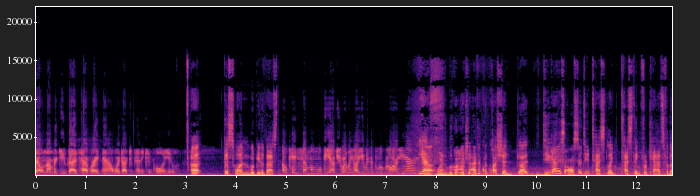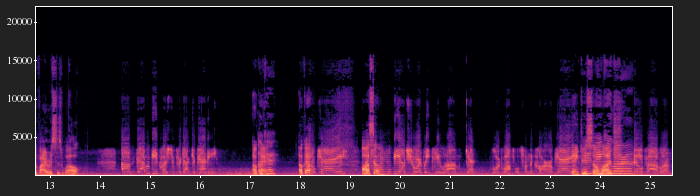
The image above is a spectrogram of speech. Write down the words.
cell number do you guys have right now where Dr. Penny can call you? Uh, this one would be the best. Okay, someone will be out shortly. Are you in the blue car here? Yes. Uh, we're in the blue car. Actually, I have a quick question. Uh, do you guys also do test like testing for cats for the virus as well? Um, that would be a question for Dr. Penny. Okay. okay. Okay. Okay. Awesome. Someone will be out shortly to um, get Lord Waffles from the car. Okay. Thank you Okay, so thank much. you, Laura. No problem.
